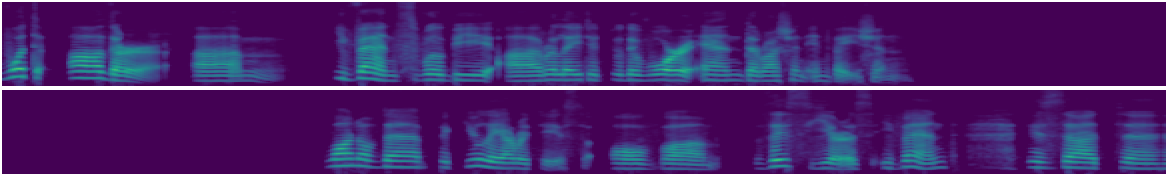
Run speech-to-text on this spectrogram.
what other um, events will be uh, related to the war and the Russian invasion? One of the peculiarities of um, this year's event is that uh,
